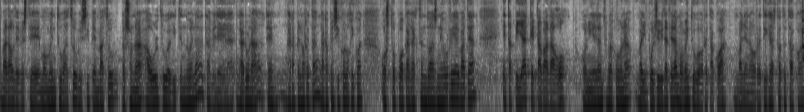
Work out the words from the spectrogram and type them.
badaude beste momentu batzu, bizipen batzu, persona ahultu egiten duena eta bere garuna, den garapen horretan, garapen psikologikoan ostopoak agertzen doaz neurria batean eta pilak eta badago. Honi erantzun beharko guna, bai impulsibitate da momentu horretakoa, baina aurretik gertatutakoa.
